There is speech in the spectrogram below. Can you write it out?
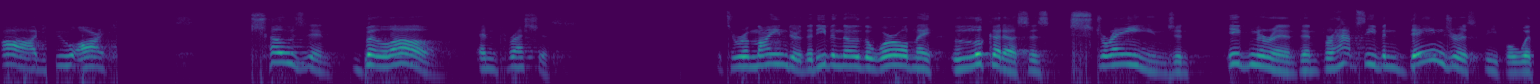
God, you are chosen, beloved, and precious. It's a reminder that even though the world may look at us as strange and ignorant and perhaps even dangerous people with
